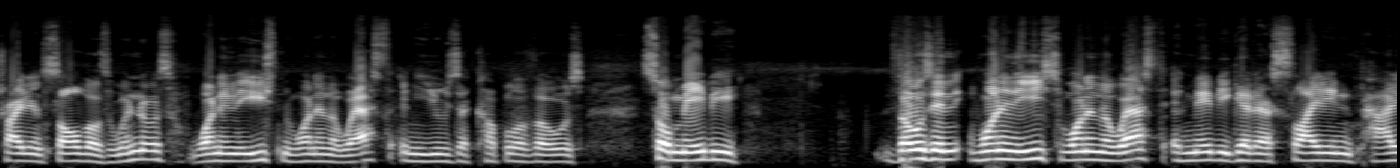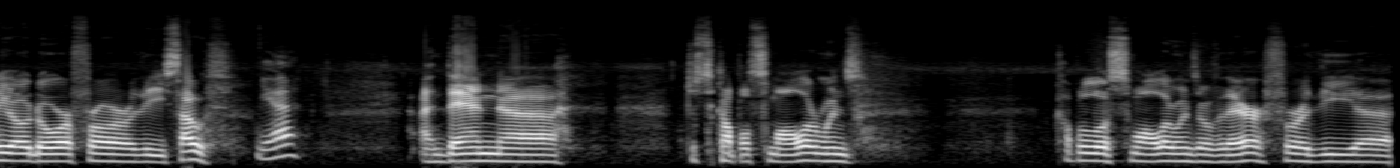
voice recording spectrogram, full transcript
try to install those windows, one in the east and one in the west, and use a couple of those? So maybe those in one in the east, one in the west, and maybe get a sliding patio door for the south Yeah. and then uh, just a couple smaller ones, a couple of those smaller ones over there for the uh,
